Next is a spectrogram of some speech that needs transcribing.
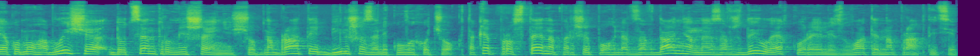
якомога ближче до центру мішені, щоб набрати більше залікових очок. Таке просте, на перший погляд, завдання не завжди легко реалізувати на практиці,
